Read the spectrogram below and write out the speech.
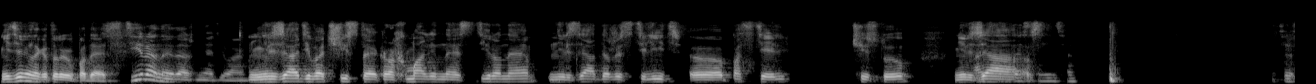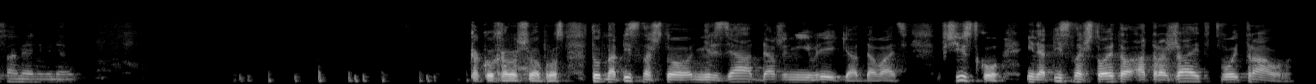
Неделя, на которую выпадает. Стиранные даже не одеваем. Нельзя одевать чистое, крахмаленное, стиранное. Нельзя даже стелить э, постель чистую. Нельзя... А Те сами они меняют. Какой хороший вопрос. Тут написано, что нельзя даже не еврейке отдавать в чистку, и написано, что это отражает твой траур.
